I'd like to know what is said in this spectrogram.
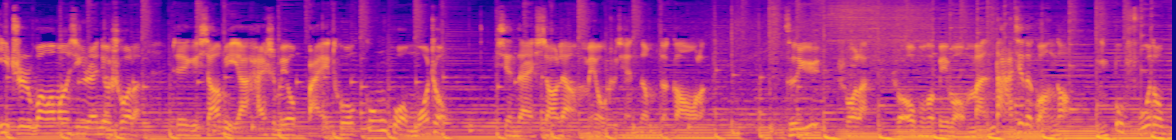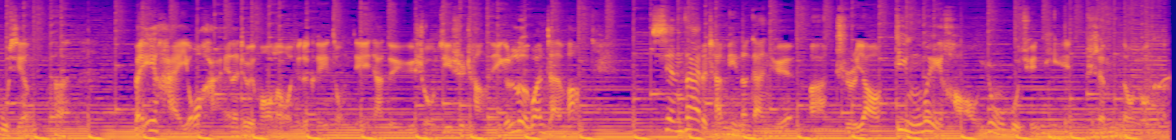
一只汪汪汪星人就说了，这个小米呀还是没有摆脱供货魔咒，现在销量没有之前那么的高了。子瑜说了，说 OPPO 和 vivo 满大街的广告，你不服都不行啊。北海有海呢，这位朋友呢，我觉得可以总结一下对于手机市场的一个乐观展望。现在的产品呢感觉啊，只要定位好用户群体，什么都有可能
